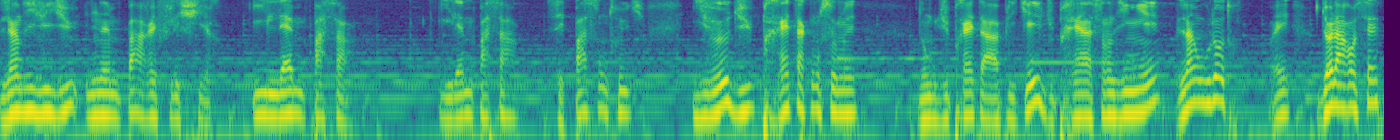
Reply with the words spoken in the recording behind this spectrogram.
l'individu n'aime pas réfléchir. Il aime pas ça. Il aime pas ça. C'est pas son truc. Il veut du prêt à consommer. Donc du prêt à appliquer, du prêt à s'indigner, l'un ou l'autre. De la recette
